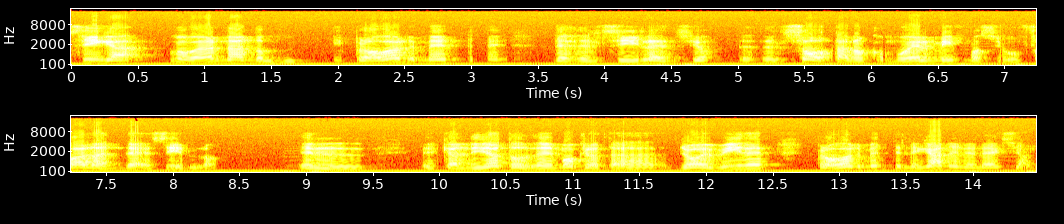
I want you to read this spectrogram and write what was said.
siga gobernando y probablemente desde el silencio, desde el sótano, como él mismo se ufana en decirlo, el, el candidato demócrata Joe Biden probablemente le gane la elección.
